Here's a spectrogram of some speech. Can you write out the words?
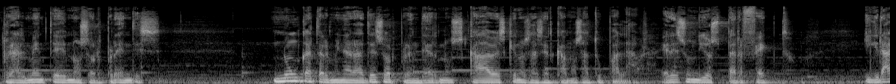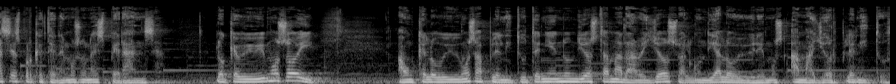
Realmente nos sorprendes. Nunca terminarás de sorprendernos cada vez que nos acercamos a tu palabra. Eres un Dios perfecto. Y gracias porque tenemos una esperanza. Lo que vivimos hoy, aunque lo vivimos a plenitud teniendo un Dios tan maravilloso, algún día lo viviremos a mayor plenitud.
